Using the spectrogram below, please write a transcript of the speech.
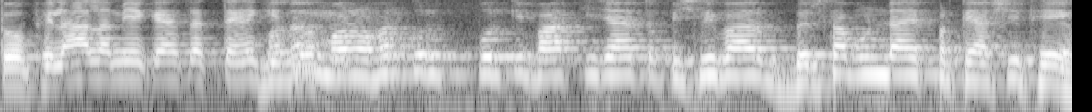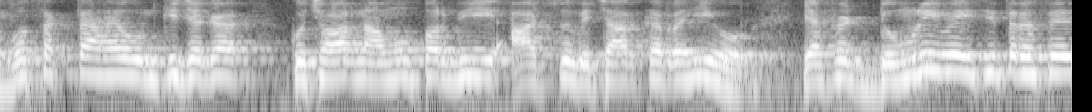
तो फ़िलहाल हम ये कह सकते हैं कि मनोहरपुर की बात की जाए तो पिछली बार बिरसा मुंडा एक प्रत्याशी थे। हो सकता है उनकी जगह कुछ और नामों पर भी आज से विचार कर रही हो या फिर डुमरी में इसी तरह से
